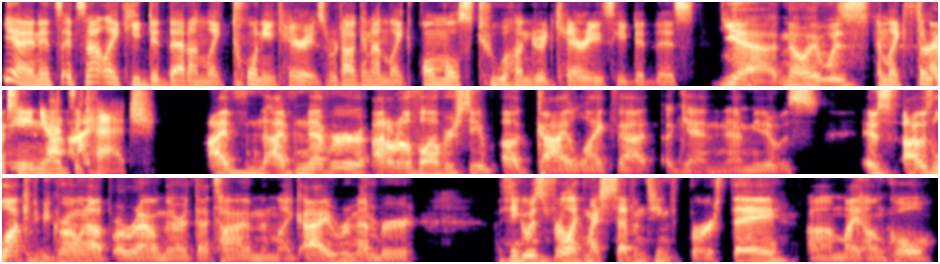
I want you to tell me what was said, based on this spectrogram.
Yeah, and it's it's not like he did that on like 20 carries. We're talking on like almost 200 carries he did this Yeah, no, it was and like 13 yards a I- catch. I've I've never I don't know if I'll ever see a, a guy like that again. I mean, it was it was I was lucky to be growing up around there at that time, and like I remember, I think it was for like my 17th birthday. Um, my uncle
